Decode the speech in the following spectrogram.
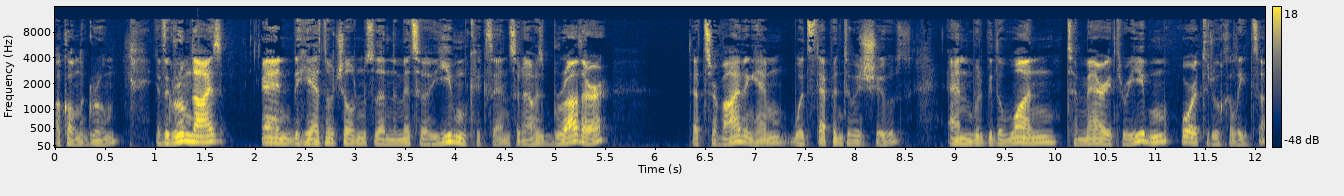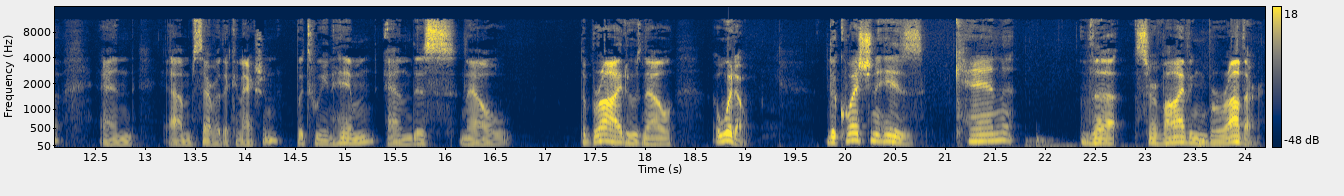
I'll call him the groom. If the groom dies and he has no children, so then the mitzvah of yibum kicks in. So now his brother that surviving him would step into his shoes and would be the one to marry through Yibum or through Chalitza and um, sever the connection between him and this now, the bride who's now a widow. The question is, can the surviving brother,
